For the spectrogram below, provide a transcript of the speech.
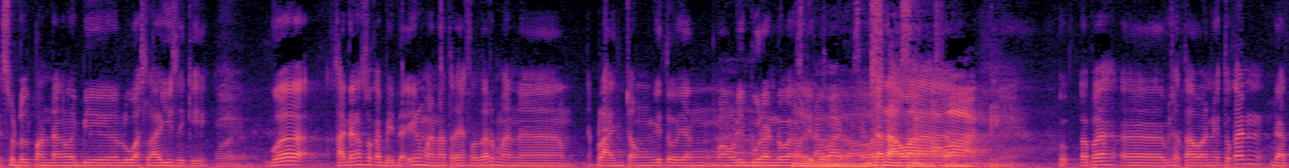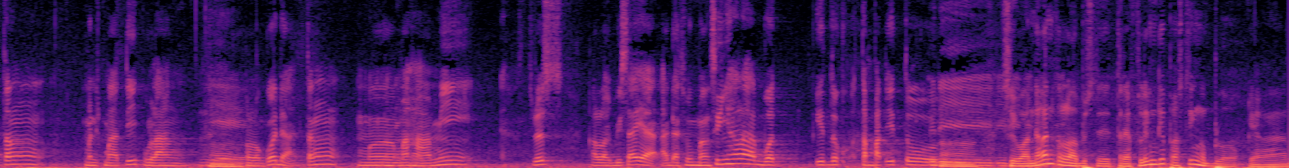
sudut pandang lebih luas lagi sih ki. Oh, iya. Gue kadang suka bedain mana traveler mana pelancong gitu yang mau liburan doang. Mau liburan doang. Wisatawan. Wisatawan. Wan. Uh, apa eh, wisatawan itu kan datang menikmati pulang. Kalau gue datang memahami, terus kalau bisa ya ada sumbangsinya lah buat itu tempat itu. si Wanda kan kalau habis dari traveling dia pasti ngeblok ya kan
